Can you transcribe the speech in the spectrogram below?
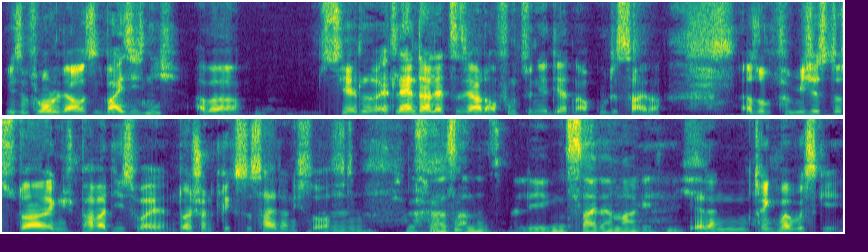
Wie es in Florida aussieht, weiß ich nicht. Aber Seattle, Atlanta letztes Jahr hat auch funktioniert, die hatten auch gute Cider. Also für mich ist das da eigentlich ein Paradies, weil in Deutschland kriegst du Cider nicht so oft. Ich muss mir was anderes überlegen. Cider mag ich nicht. Ja, dann trink mal Whisky.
